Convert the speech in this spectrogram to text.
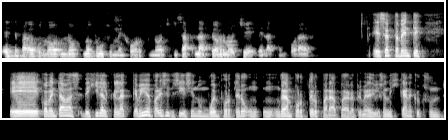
este parado pues no, no, no tuvo su mejor noche, quizás la peor noche de la temporada. Exactamente. Eh, comentabas de Gil Alcalá, que a mí me parece que sigue siendo un buen portero, un, gran portero para, la primera división mexicana, creo que es un,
